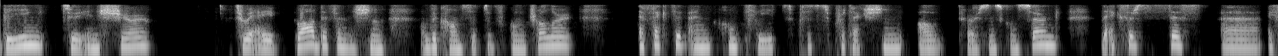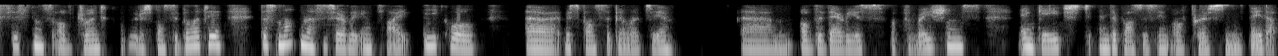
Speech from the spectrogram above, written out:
being to ensure through a broad definition of the concept of controller, effective and complete protection of persons concerned, the exercise uh, existence of joint responsibility does not necessarily imply equal uh, responsibility um, of the various operations engaged in the processing of personal data.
